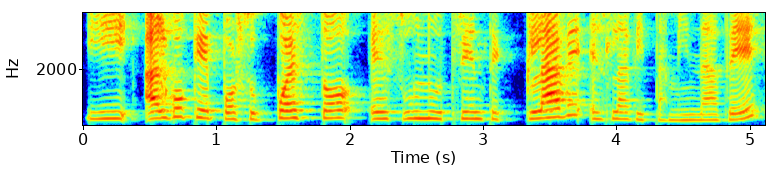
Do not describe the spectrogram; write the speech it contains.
Y algo que por supuesto es un nutriente clave es la vitamina D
